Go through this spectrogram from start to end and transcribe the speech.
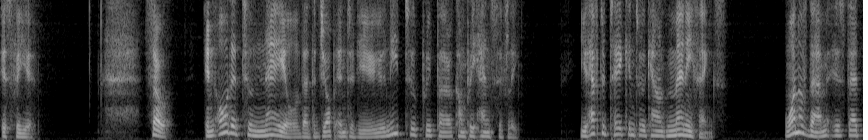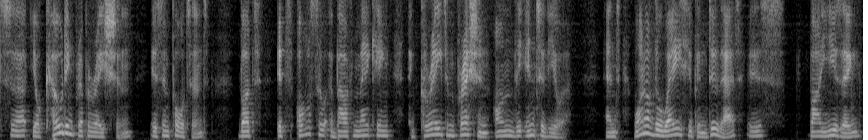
is for you. So in order to nail that job interview, you need to prepare comprehensively. You have to take into account many things. One of them is that uh, your coding preparation is important, but it's also about making a great impression on the interviewer. And one of the ways you can do that is by using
